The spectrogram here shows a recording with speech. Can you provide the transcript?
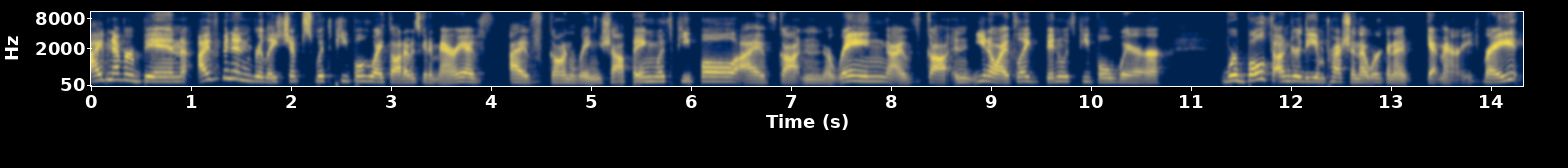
I've never been I've been in relationships with people who I thought I was going to marry. I've I've gone ring shopping with people. I've gotten a ring. I've gotten, you know, I've like been with people where we're both under the impression that we're going to get married, right?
